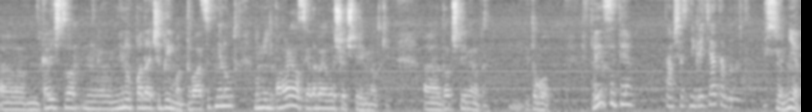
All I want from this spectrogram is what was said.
Эм, количество минут подачи дыма 20 минут. Но мне не понравилось, я добавил еще 4 минутки. 24 э, минуты. Итого. В принципе... Там сейчас негритята будут. Все, нет,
